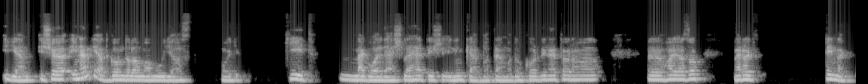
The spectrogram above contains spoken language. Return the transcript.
Igen, és uh, én emiatt gondolom amúgy azt, hogy két megoldás lehet, és én inkább a támadó koordinátorral uh, hajazok, mert hogy tényleg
